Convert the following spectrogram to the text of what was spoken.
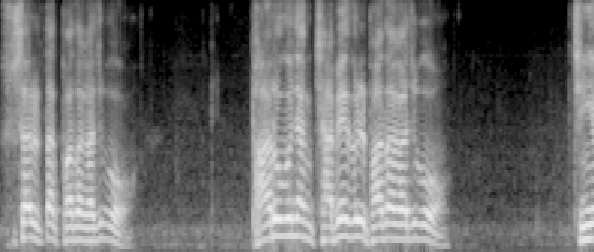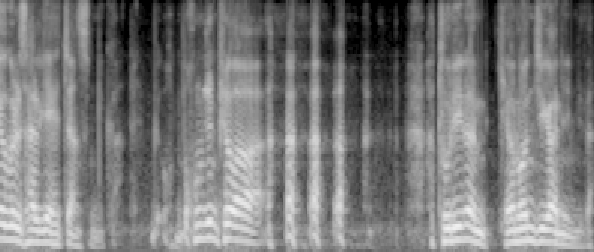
수사를 딱 받아가지고 바로 그냥 자백을 받아가지고 징역을 살게 했지 않습니까? 홍준표와 둘이는 견혼지간입니다.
